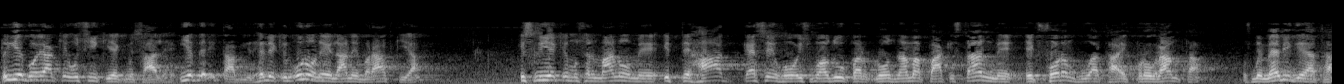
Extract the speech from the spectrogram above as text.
تو یہ گویا کہ اسی کی ایک مثال ہے۔ یہ میری تعبیر ہے، لیکن انہوں نے اعلان برات کیا۔ اس لیے کہ مسلمانوں میں اتحاد کیسے ہو؟ اس موضوع پر روزنامہ پاکستان میں ایک فورم ہوا تھا، ایک پروگرام تھا، اس میں میں بھی گیا تھا۔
